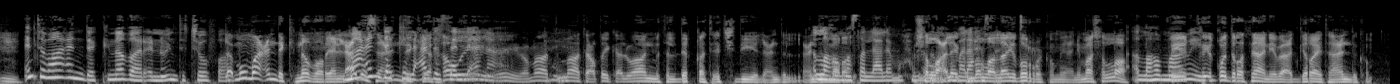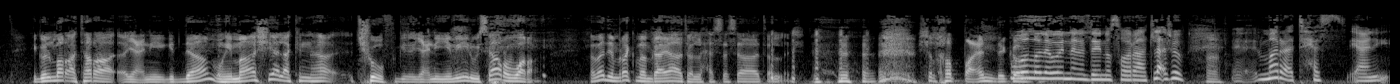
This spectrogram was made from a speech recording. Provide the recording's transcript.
مم. أنت ما عندك نظر إنه أنت تشوفها لا مو ما عندك نظر يعني ما العدسه عندك يا العدسة خوي. اللي أنا- أيوه ما ما تعطيك ألوان مثل دقة HD اللي عند ال- عند اللهم. صل على محمد ما شاء الله عليكم الله لا. يضركم يعني ما شاء الله اللهم في آمين. في قدرة ثانية بعد قريتها عندكم يقول المرأة ترى يعني قدام وهي ماشية لكنها تشوف يعني يمين ويسار وورا فما أدري مركبة مرايات ولا حساسات ولا إيش إيش الخطة عندكم؟ والله لو إننا ديناصورات. لا شوف ها. المرأة تحس يعني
